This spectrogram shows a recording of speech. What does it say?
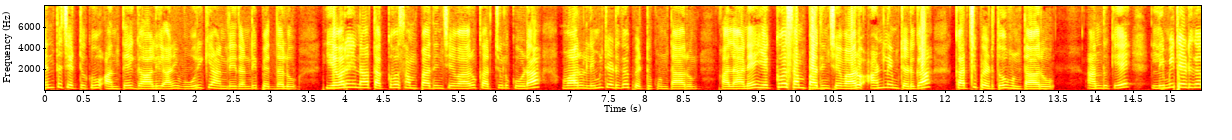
ఎంత చెట్టుకు అంతే గాలి అని ఊరికి అనలేదండి పెద్దలు. ఎవరైనా తక్కువ సంపాదించేవారు ఖర్చులు కూడా వారు లిమిటెడ్గా పెట్టుకుంటారు. అలానే ఎక్కువ సంపాదించేవారు అన్లిమిటెడ్గా ఖర్చు పెడుతూ ఉంటారు. అందుకే లిమిటెడ్గా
